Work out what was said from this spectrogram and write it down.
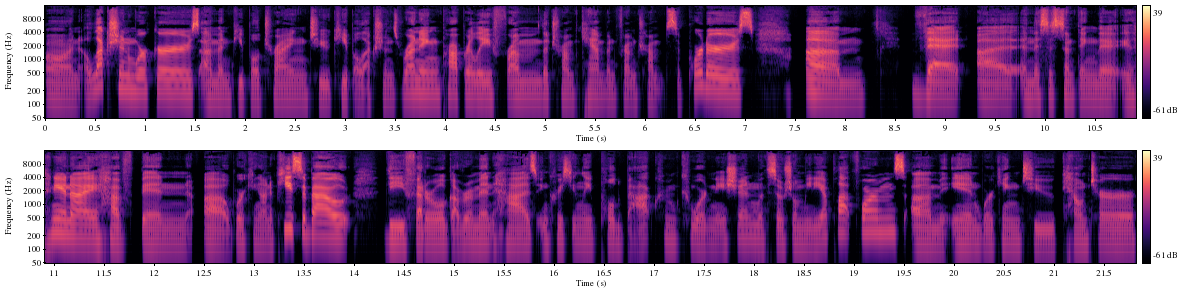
on election workers um, and people trying to keep elections running properly from the Trump camp and from Trump supporters. Um, that, uh, and this is something that Ilhani and I have been uh, working on a piece about, the federal government has increasingly pulled back from coordination with social media platforms um, in working to counter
